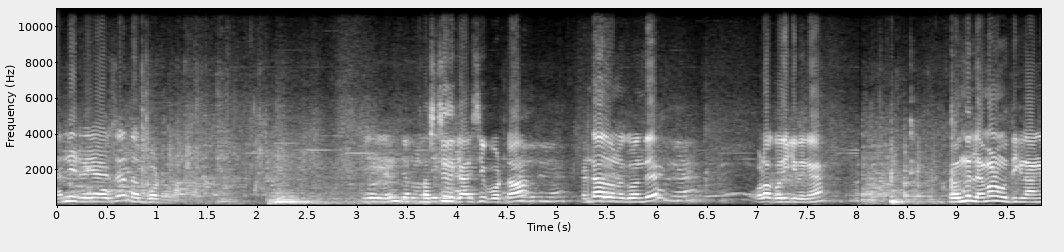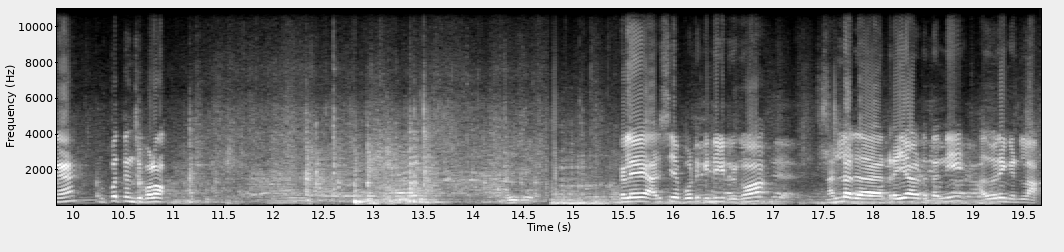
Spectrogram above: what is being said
தண்ணி ட்ரை ஆகிடுச்சா தம் போட்டுடலாம். ஃபஸ்ட்டு இதுக்கு அரிசி போட்டோம். ரெண்டாவது ஒன்றுக்கு வந்து உலை கொதிக்குதுங்க. இப்போ வந்து லெமன் ஊற்றிக்கலாங்க முப்பத்தஞ்சு பழம். மக்களே அரிசியை போட்டு கிண்டிக்கிட்டு இருக்கோம். நல்லா ட்ரை ஆகிட்ட தண்ணி அது வரையும் கிண்டலாம்.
